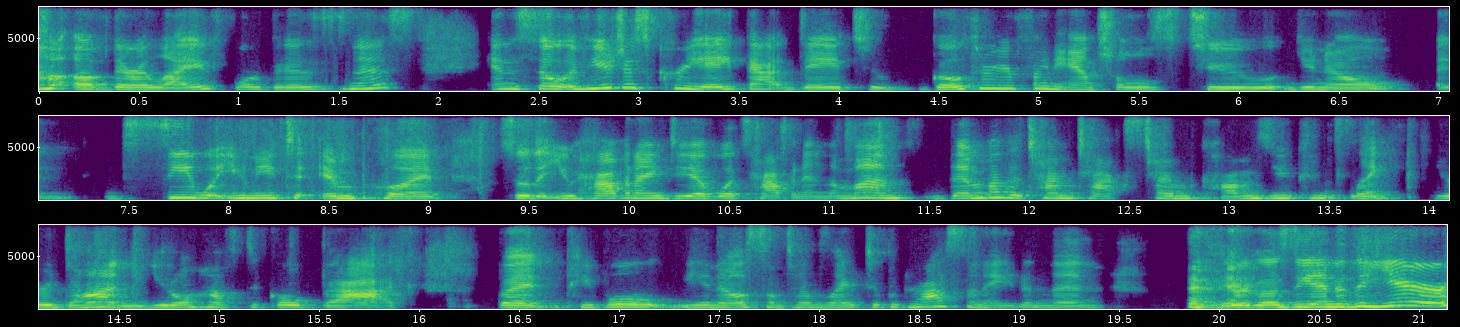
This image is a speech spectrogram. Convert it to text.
of their life or business. And so if you just create that day to go through your financials, to, you know, see what you need to input so that you have an idea of what's happened in the month, then by the time tax time comes, you can like, you're done. You don't have to go back. But people, you know, sometimes like to procrastinate and then there goes the end of the year.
